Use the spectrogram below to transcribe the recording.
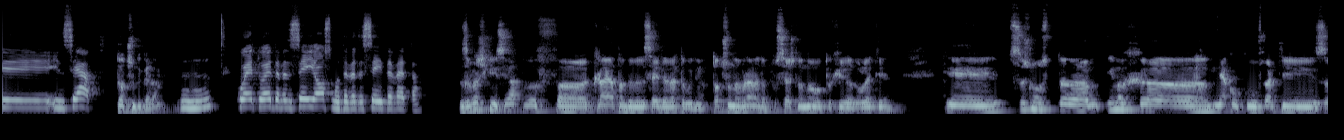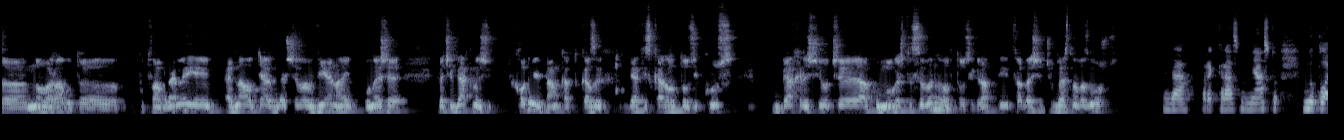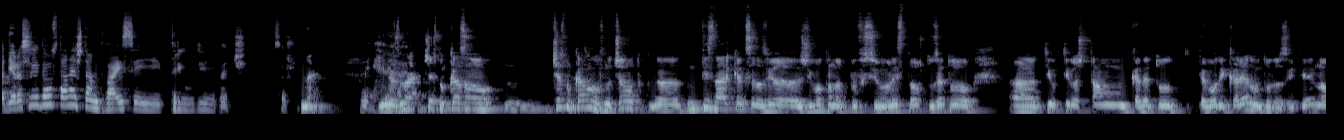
Инсеат. Точно така, да. Mm-hmm. Което е 98-99-та. Завърших Инсеат в а, краят на 99-та година. Точно на време да посещна новото хилядолетие. И всъщност имах няколко оферти за нова работа по това време и една от тях беше в Виена и понеже вече бяхме ходили там, както казах, бях изкарал този курс, бях решил, че ако мога ще се върна в този град и това беше чудесна възможност. Да, прекрасно място. Но планираш ли да останеш там 23 години вече? Също. Не. Не. не знае, честно казано, честно казано, в началото ти знаеш как се развива живота на професионалист. Общо взето ти отиваш там, където те води кариерното развитие, но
